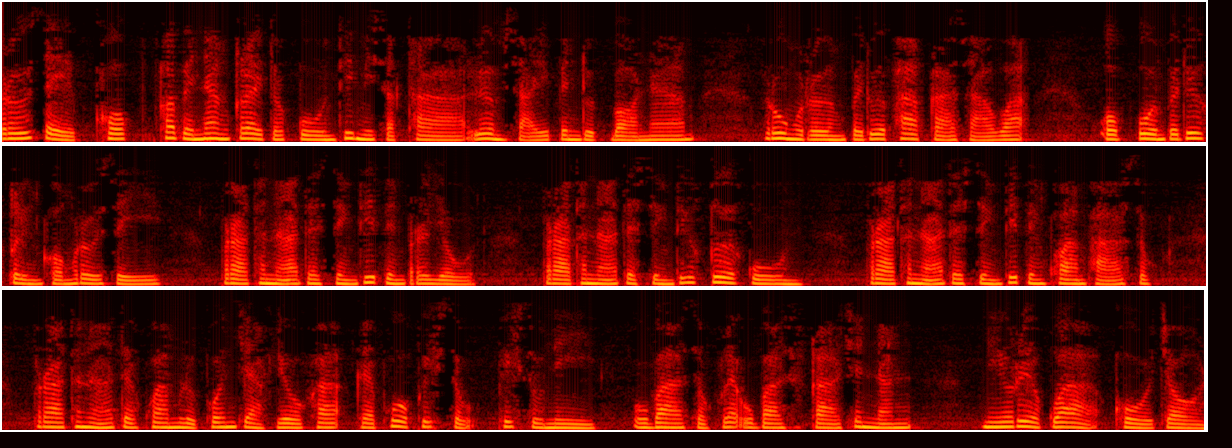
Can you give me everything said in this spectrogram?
หรือเสพคบเข้าไปนั่งใกล้ตระกูลที่มีศรัทธาเลื่อมใสเป็นดุจบ่อน้ำ รุ่งเรืองไปด้วยภาคกาสาวะ อบอวลไปด้วยกลิ่นของฤาษี ปรารถนาแต่สิ่งที่เป็นประโยชน์ ปรารถนาแต่สิ่งที่เกื้อกูล ปรารถนาแต่สิ่งที่เป็นความผาสุก ปรารถนาแต่ความหลุดพ้นจากโยคะแก่พวกภิกษุ ภิกษุณี อุบาสกและอุบาสิกาเช่นนั้น นี้เรียกว่า โคจร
